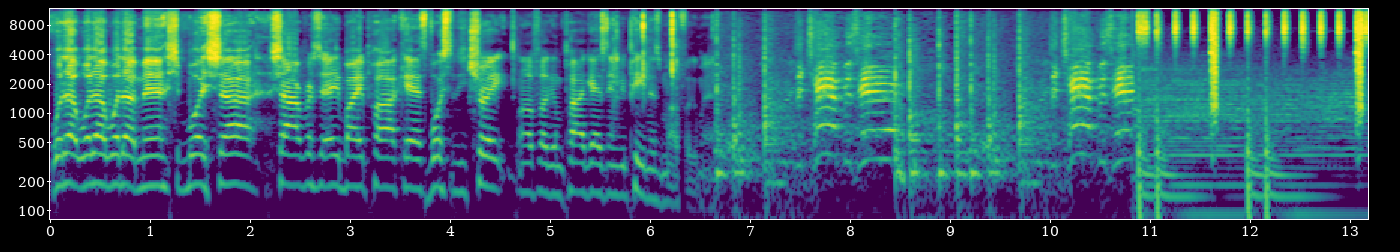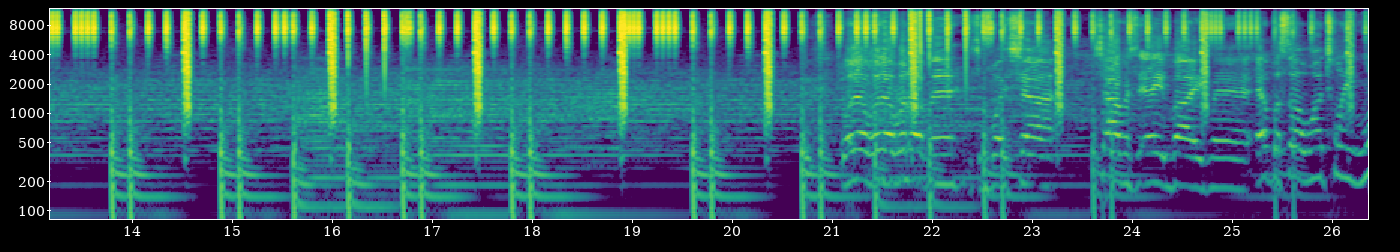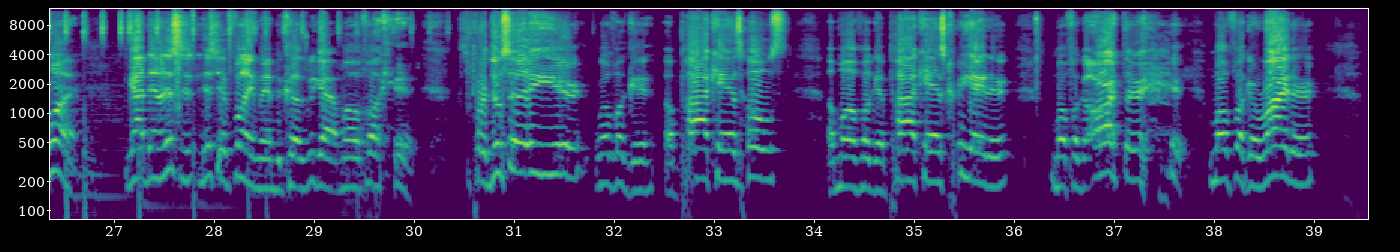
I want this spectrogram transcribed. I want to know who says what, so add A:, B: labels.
A: What up, what up, what up, man? It's your boy Shy, Shy versus Everybody podcast, voice of Detroit, motherfucking podcast MVP in this motherfucker, man.
B: The champ is here! The champ is here!
A: What up, what up, what up, man? It's your boy Shy, Shy versus Everybody, man. Episode 121. Goddamn, this is this shit funny, man, because we got motherfucking producer of the year, motherfucking a podcast host, a motherfucking podcast creator, motherfucking author, motherfucking writer,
